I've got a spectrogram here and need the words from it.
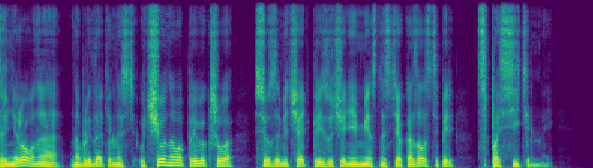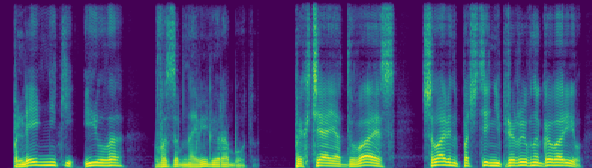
Тренированная наблюдательность ученого, привыкшего все замечать при изучении местности, оказалась теперь спасительной. Пленники Ила возобновили работу. Пыхтя и отдуваясь, Шелавин почти непрерывно говорил —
